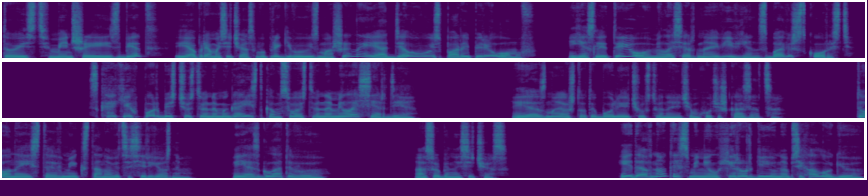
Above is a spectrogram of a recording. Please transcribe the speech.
То есть, меньше из бед, я прямо сейчас выпрыгиваю из машины и отделываюсь парой переломов. Если ты, о, милосердная Вивьен, сбавишь скорость. С каких пор бесчувственным эгоисткам свойственно милосердие? Я знаю, что ты более чувственная, чем хочешь казаться. Тон Эйста вмиг становится серьезным. Я сглатываю. Особенно сейчас. И давно ты сменил хирургию на психологию?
